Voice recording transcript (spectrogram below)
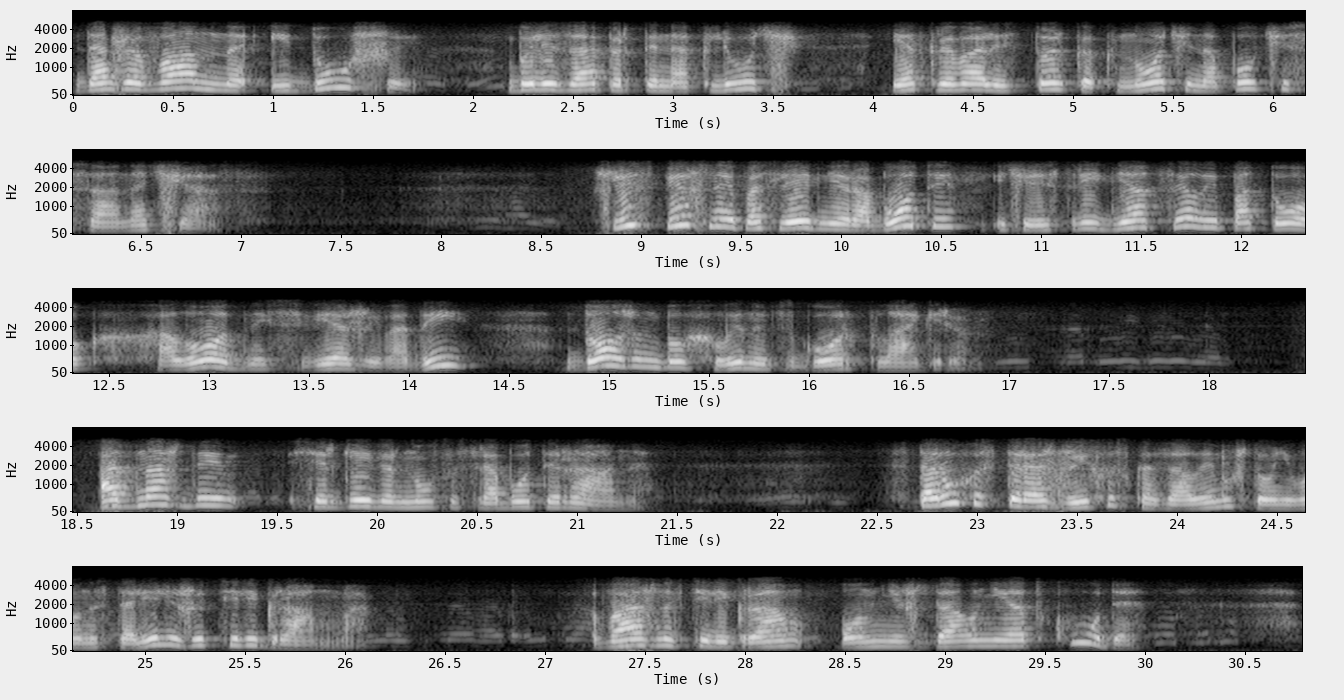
Даже ванна и души были заперты на ключ и открывались только к ночи на полчаса, на час. Шли спешные последние работы, и через три дня целый поток холодной, свежей воды должен был хлынуть с гор к лагерю. Однажды Сергей вернулся с работы рано. Старуха-сторожиха сказала ему, что у него на столе лежит телеграмма. Важных телеграмм он не ждал ниоткуда,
